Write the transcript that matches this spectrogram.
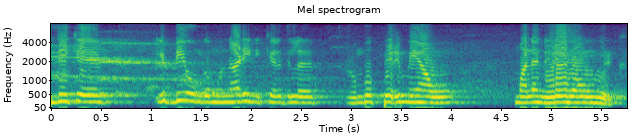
இன்னைக்கு எப்படி உங்க முன்னாடி நிக்கிறதுல ரொம்ப பெருமையாகவும் மன நிறைவாகவும் இருக்கு.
